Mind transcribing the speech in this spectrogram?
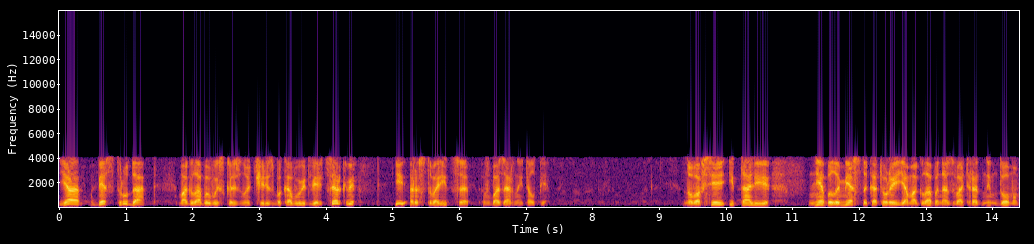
я без труда могла бы выскользнуть через боковую дверь церкви и раствориться в базарной толпе. Но во всей Италии не было места, которое я могла бы назвать родным домом,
